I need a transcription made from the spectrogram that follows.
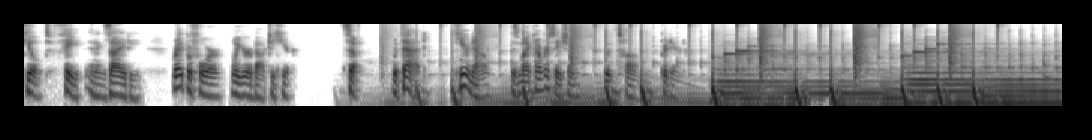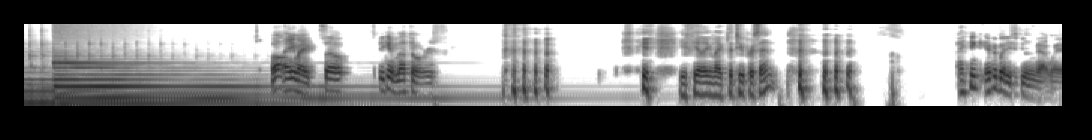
guilt, faith, and anxiety right before what you're about to hear. So, with that, here now is my conversation with Tom Paderna. Well, anyway, so speaking of leftovers, you feeling like the two percent? I think everybody's feeling that way,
